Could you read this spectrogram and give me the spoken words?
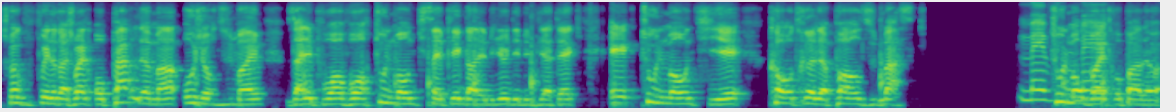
Je crois que vous pouvez le rejoindre au Parlement aujourd'hui même. Vous allez pouvoir voir tout le monde qui s'implique dans le milieu des bibliothèques et tout le monde qui est contre le port du masque. Mais, Tout le monde mais va être au Parlement.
